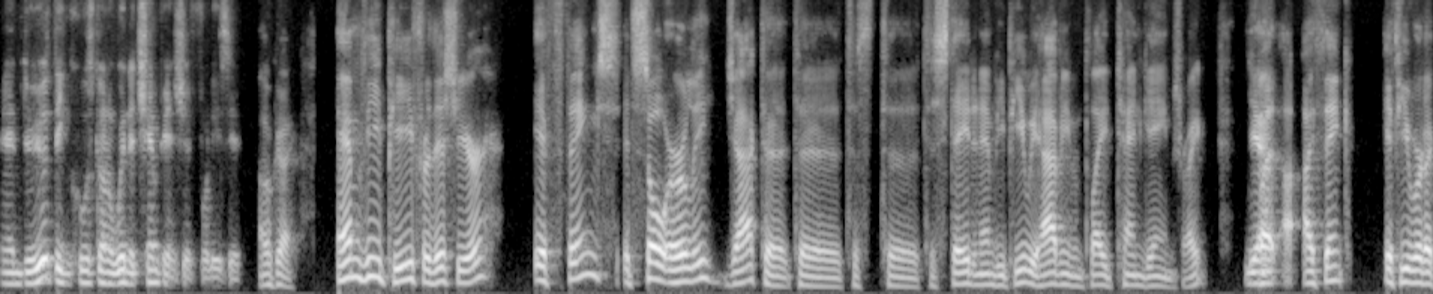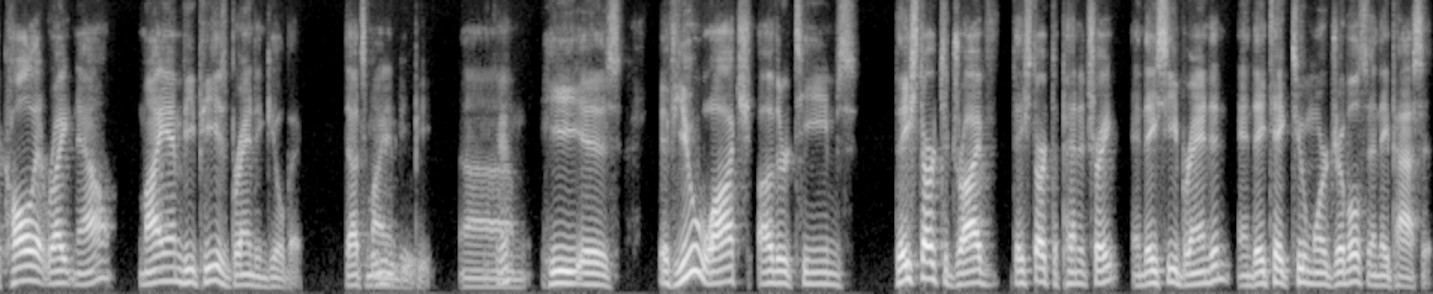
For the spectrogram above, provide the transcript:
And do you think who's gonna win the championship for this year? Okay. MVP for this year. If things it's so early, Jack, to to to to to state an MVP, we haven't even played 10 games, right? Yeah. But I think if you were to call it right now, my MVP is Brandon Gilbeck. That's my Ooh. MVP. Um, okay. He is, if you watch other teams, they start to drive, they start to penetrate, and they see Brandon and they take two more dribbles and they pass it.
